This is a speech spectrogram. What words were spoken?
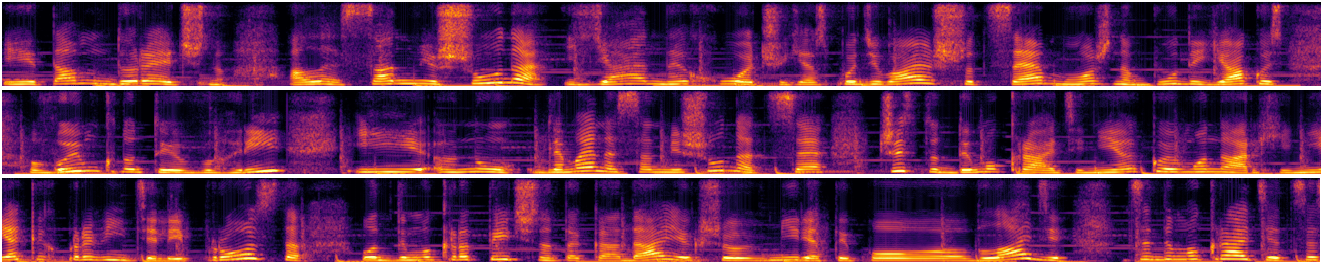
і там доречно. Але Сан Мішуна я не хочу. Я сподіваюся, що це можна буде якось вимкнути в грі. І е, ну, для мене Сан Мішуна це чисто демократія, ніякої монархії, ніяких правителів. Просто от демократична така, да, якщо міряти по владі, це демократія, це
